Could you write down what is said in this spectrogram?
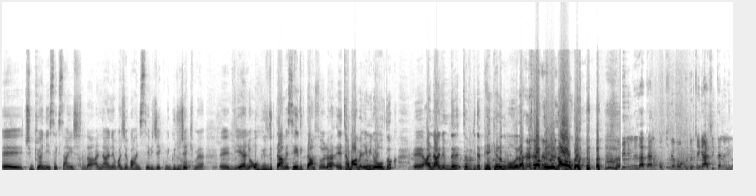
E, çünkü hani 80 yaşında anneannem acaba hani sevecek mi, gülecek mi e, diye hani o güldükten ve sevdikten sonra e, tamamen emin olduk. E, anneannem de tabii ki de Peyker Hanım olarak kitapta yerini aldı. Benim de zaten o kitabı okudukça gerçekten hani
